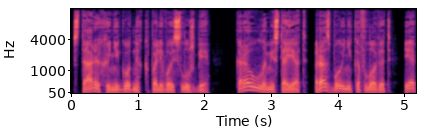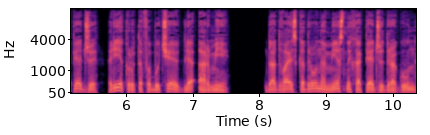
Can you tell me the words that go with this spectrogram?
старых и негодных к полевой службе. Караулами стоят, разбойников ловят и, опять же, рекрутов обучают для армии. До два эскадрона местных, опять же, драгун,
